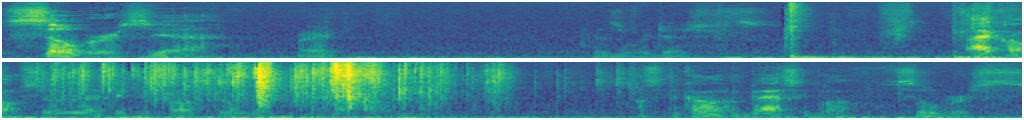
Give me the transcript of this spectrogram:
Silvers, yeah. Right? Prism Redemptions. I call them silver. I think it's all silver. What's they call them in basketball? Silvers.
